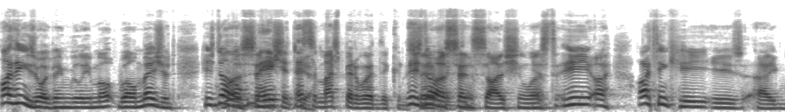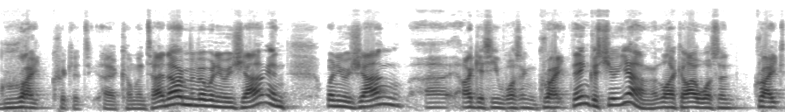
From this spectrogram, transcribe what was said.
I think he's always been really mo- well measured. He's not Well a sen- measured. That's yeah. a much better word than conservative. He's not a sensationalist. He, I, I think he is a great cricket uh, commentator. And I remember when he was young, and when he was young, uh, I guess he wasn't great then because you're young. Like I wasn't great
